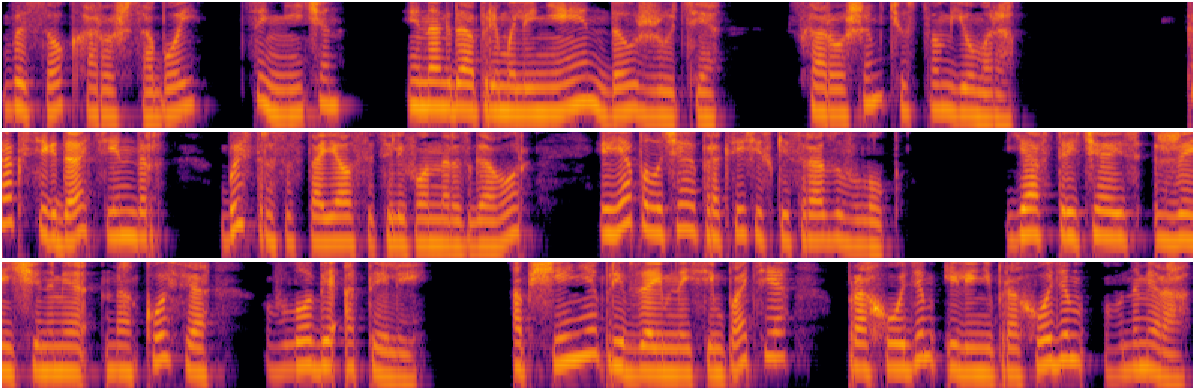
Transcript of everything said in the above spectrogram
высок, хорош собой, циничен, иногда прямолинеен до жути, с хорошим чувством юмора. Как всегда, Тиндер. Быстро состоялся телефонный разговор, и я получаю практически сразу в лоб. Я встречаюсь с женщинами на кофе в лобби отелей. Общение при взаимной симпатии проходим или не проходим в номера,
